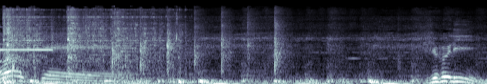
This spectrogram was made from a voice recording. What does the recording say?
Ok. Joli.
